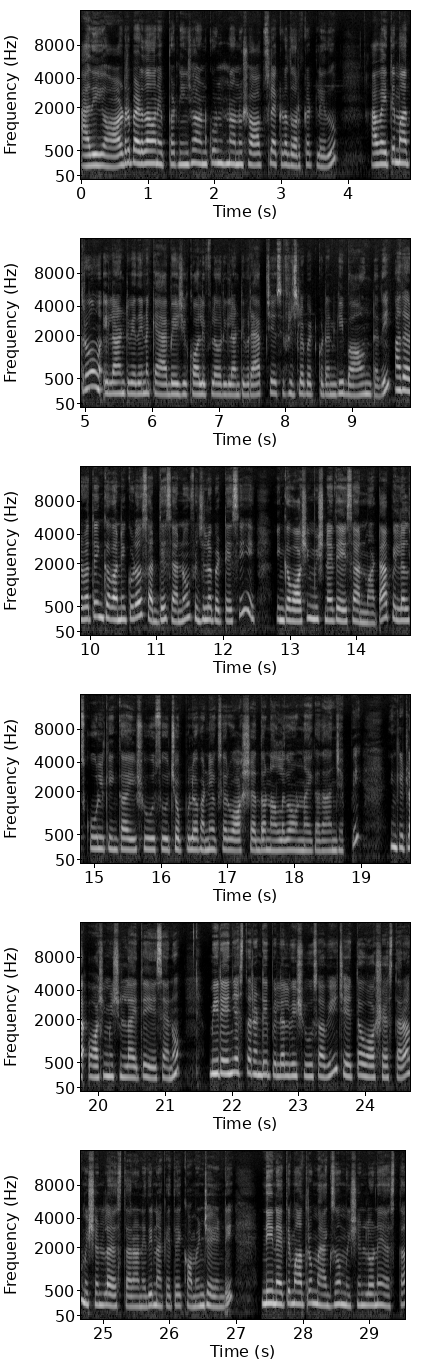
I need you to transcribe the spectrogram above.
అది ఆర్డర్ పెడదామని ఎప్పటి నుంచో అనుకుంటున్నాను. షాప్స్లో ఎక్కడ దొరకట్లేదు. అవైతే మాత్రం ఇలాంటివి ఏదైనా క్యాబేజీ కాలీఫ్లవర్ ఇలాంటివి ర్యాప్ చేసి ఫ్రిడ్జ్లో పెట్టుకోవడానికి బాగుంటుంది. ఆ తర్వాత ఇంకా అవన్నీ కూడా సర్దేశాను. ఫ్రిడ్జ్లో పెట్టేసి ఇంకా వాషింగ్ మిషన్ అయితే వేసాను అనమాట పిల్లల స్కూల్కి ఇంకా ఈ షూస్ చెప్పులు అవన్నీ ఒకసారి వాష్ చేద్దాం నల్లగా ఉన్నాయి కదా అని చెప్పి ఇంక ఇట్లా వాషింగ్ మిషన్లో అయితే వేసాను మీరు ఏం చేస్తారండి? పిల్లలవి షూస్ అవి చేత్తో వాష్ చేస్తారా? మిషన్లో వేస్తారా అనేది నాకైతే కామెంట్ చేయండి. నేనైతే మాత్రం మ్యాక్సిమం మిషన్లోనే వేస్తా.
